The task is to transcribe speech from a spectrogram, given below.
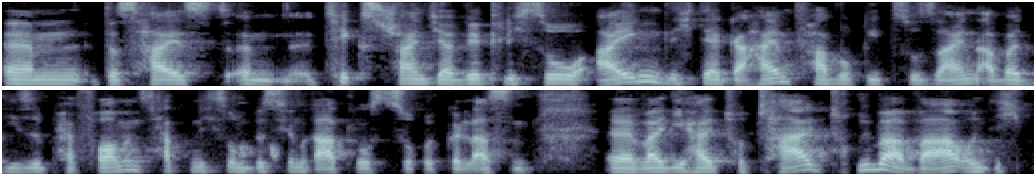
Ähm, das heißt, ähm, Tix scheint ja wirklich so eigentlich der Geheimfavorit zu sein, aber diese Performance hat mich so ein bisschen ratlos zurückgelassen, äh, weil die halt total drüber war und ich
